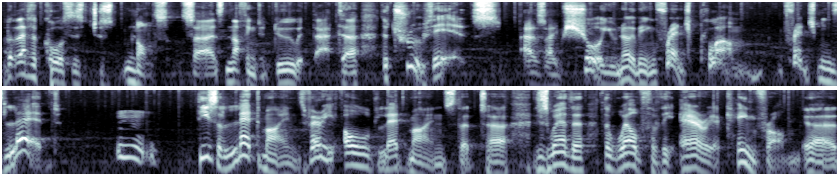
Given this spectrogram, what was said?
But that, of course, is just nonsense. Uh, it's nothing to do with that. Uh, the truth is, as I'm sure you know, being French, plum, French means lead. These are lead mines, very old lead mines. That uh, is where the, the wealth of the area came from. Uh,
